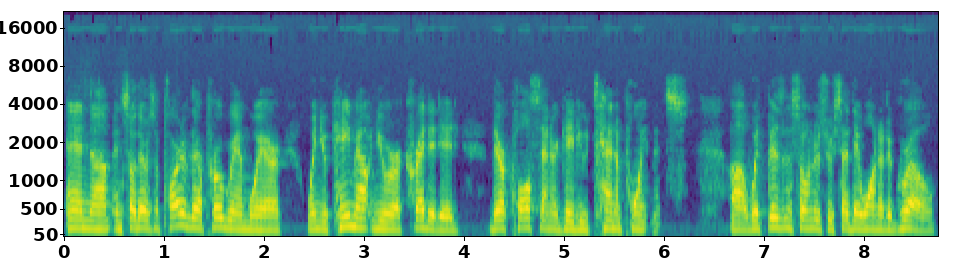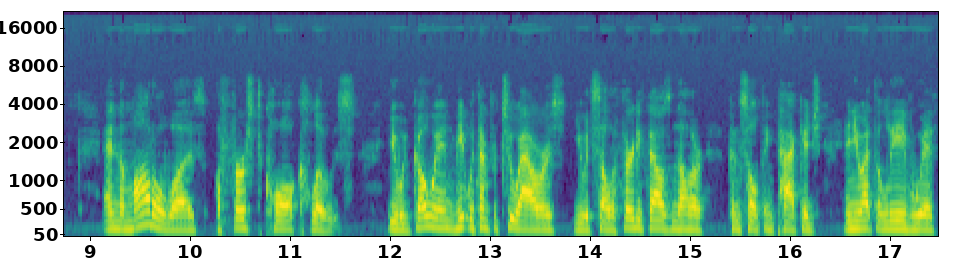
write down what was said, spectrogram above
And, um, and so there was a part of their program where when you came out and you were accredited, their call center gave you 10 appointments uh, with business owners who said they wanted to grow. And the model was a first call close. You would go in, meet with them for two hours, you would sell a $30,000 consulting package, and you had to leave with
